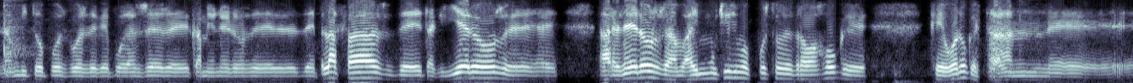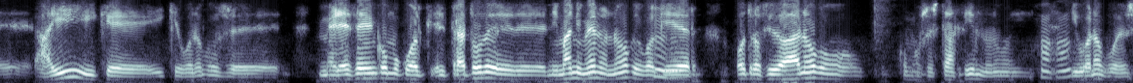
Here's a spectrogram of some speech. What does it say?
de, ámbito pues pues de que puedan ser eh, camioneros de, de, plazas, de taquilleros, eh, areneros, o sea, hay muchísimos puestos de trabajo que, que bueno que están eh, ahí y que, y que bueno pues eh, merecen como cualquier el trato de, ni más ni menos, ¿no? Que cualquier uh -huh otro ciudadano como, como se está haciendo, ¿no? Y, y, bueno, pues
